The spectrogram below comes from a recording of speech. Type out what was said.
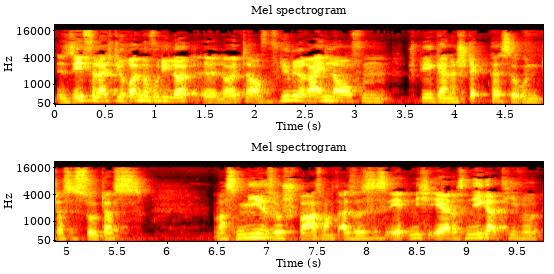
sehe vielleicht die Räume, wo die Leu äh, Leute auf den Flügel reinlaufen, spiele gerne Steckpässe und das ist so das, was mir so Spaß macht. Also es ist nicht eher das Negative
